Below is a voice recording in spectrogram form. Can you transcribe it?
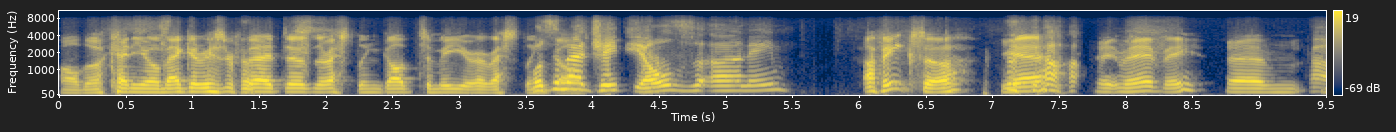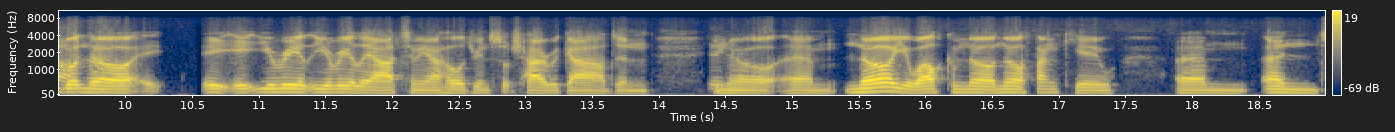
Although Kenny Omega is referred to as a wrestling god, to me, you're a wrestling Wasn't god. that JBL's uh, name? I think so. Yeah, it may be. Um, Oh, but no, it, it, it, you really, you really are to me. I hold you in such high regard, and you know, um, no, you're welcome. No, no, thank you. Um, and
